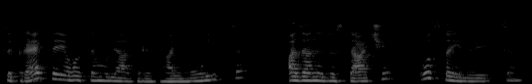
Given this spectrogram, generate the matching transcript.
секреція його стимуляторів гальмується, а за недостачі посилюється.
